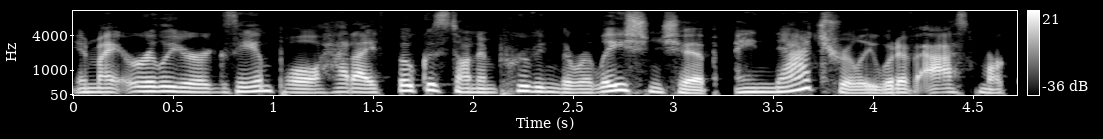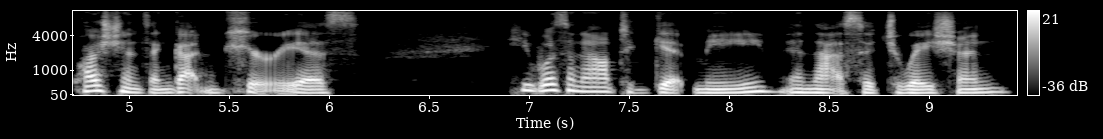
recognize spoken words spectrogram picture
In my earlier example, had I focused on improving the relationship, I naturally would have asked more questions and gotten curious. He wasn't out to get me in that situation.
